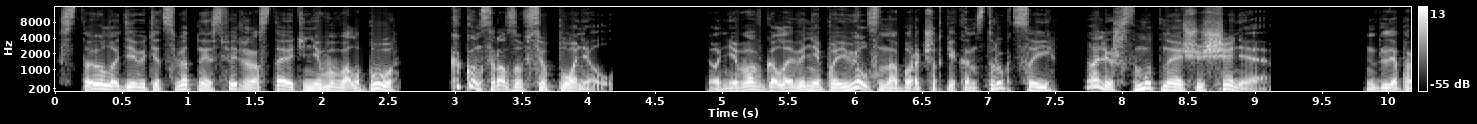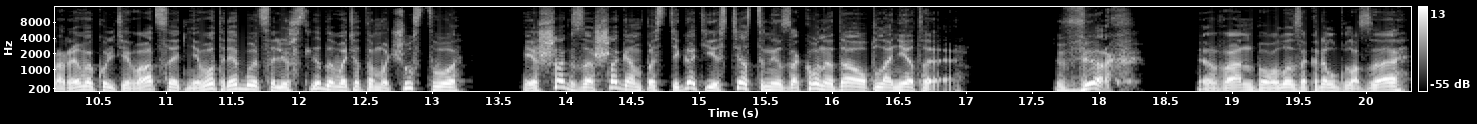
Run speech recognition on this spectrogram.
Стоило девятицветной сфере растаять у него во лбу, как он сразу все понял. У него в голове не появился набор четких инструкций, а лишь смутное ощущение. Для прорыва культивации от него требуется лишь следовать этому чувству и шаг за шагом постигать естественные законы Дао планеты. Вверх! Ван Буэлэ закрыл глаза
